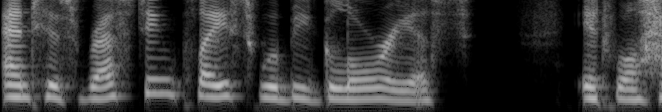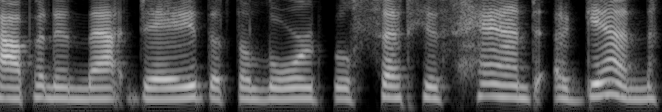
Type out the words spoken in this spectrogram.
and his resting place will be glorious. It will happen in that day that the Lord will set his hand again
